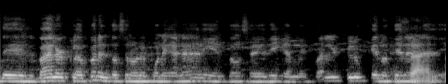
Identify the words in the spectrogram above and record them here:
del Valor Club, pero entonces no le ponen a nadie. Entonces, díganme, ¿cuál es el club que no tiene a nadie?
